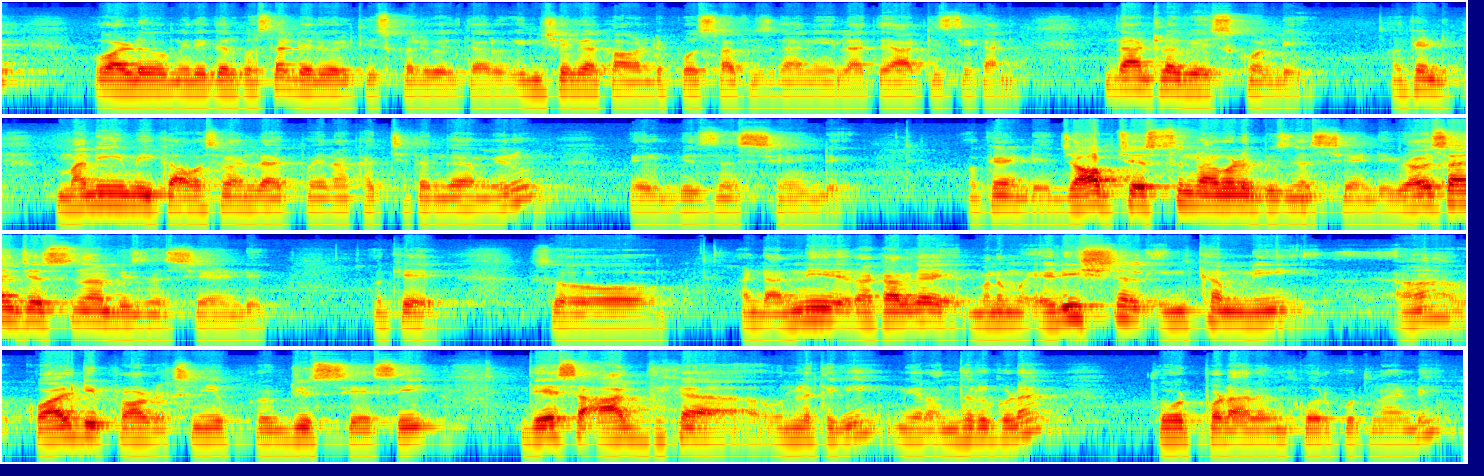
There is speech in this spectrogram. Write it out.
వాళ్ళు మీ దగ్గరకు వస్తారు డెలివరీ తీసుకొని వెళ్తారు. ఇనిషియల్గా కావాలంటే పోస్ట్ ఆఫీస్ కానీ లేకపోతే ఆర్టీసీ కానీ దాంట్లో వేసుకోండి. ఓకే అండి మనీ మీకు అవసరం లేకపోయినా ఖచ్చితంగా మీరు మీరు బిజినెస్ చేయండి. ఓకే అండి? జాబ్ చేస్తున్నా కూడా బిజినెస్ చేయండి. వ్యవసాయం చేస్తున్నా బిజినెస్ చేయండి. ఓకే? సో అండ్ అన్ని రకాలుగా మనం ఎడిషనల్ ఇన్కమ్ని క్వాలిటీ ప్రోడక్ట్స్ని ప్రొడ్యూస్ చేసి దేశ ఆర్థిక ఉన్నతికి మీరు అందరూ కూడా తోడ్పడాలని కోరుకుంటున్నాను అండి.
